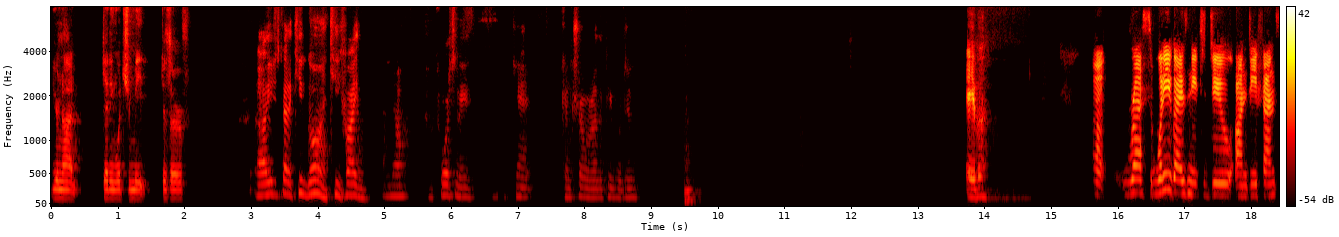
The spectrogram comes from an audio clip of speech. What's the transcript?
you're not getting what you may deserve? uh, you just got to keep going, keep fighting. You know, unfortunately, you can't control what other people do. Ava. Russ, what do you guys need to do on defense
